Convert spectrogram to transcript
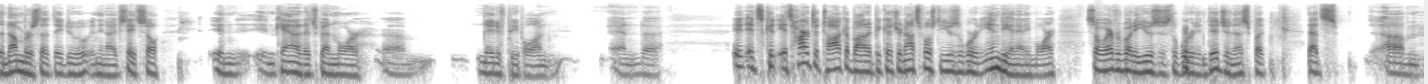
the numbers that they do in the United States. So, in in Canada, it's been more um, Native people on and uh, it, it's it's hard to talk about it because you're not supposed to use the word Indian anymore. So everybody uses the word indigenous, but that's um,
